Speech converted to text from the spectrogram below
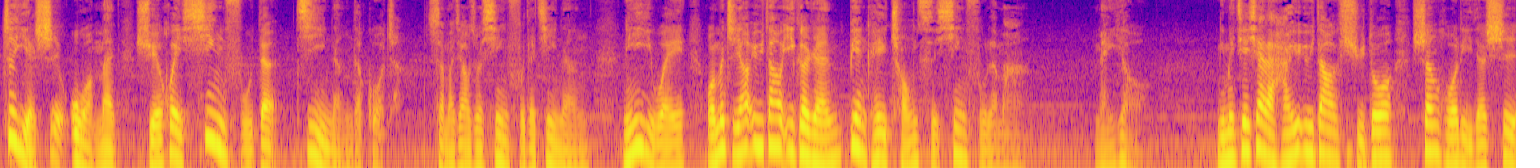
这也是我们学会幸福的技能的过程。什么叫做幸福的技能？你以为我们只要遇到一个人便可以从此幸福了吗？没有，你们接下来还会遇到许多生活里的事，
